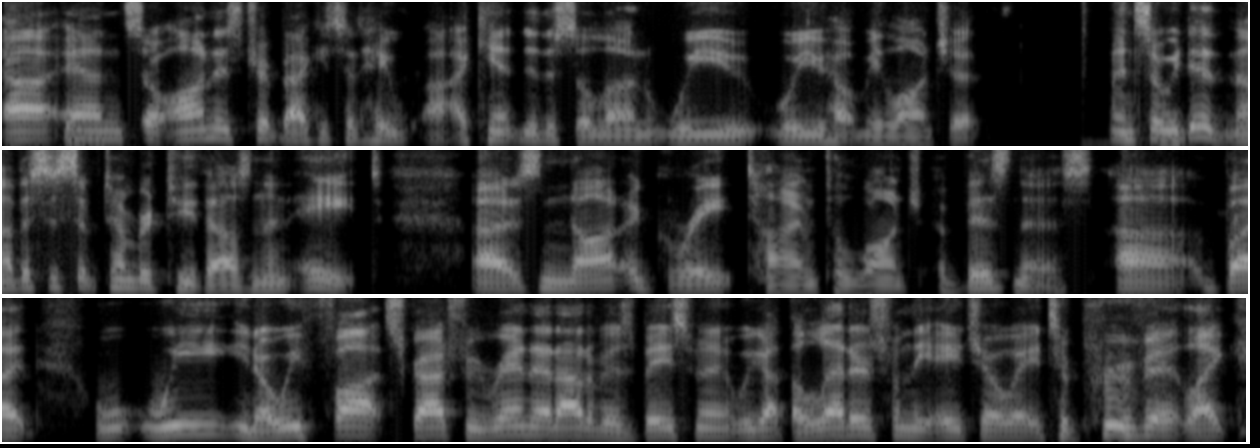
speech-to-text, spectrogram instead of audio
Uh, And so on his trip back, he said, "Hey, I can't do this alone. Will you will you help me launch it?" And so we did. Now this is September 2008. Uh, it's not a great time to launch a business, uh, but we, you know, we fought, scratched, we ran it out of his basement. We got the letters from the HOA to prove it, like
